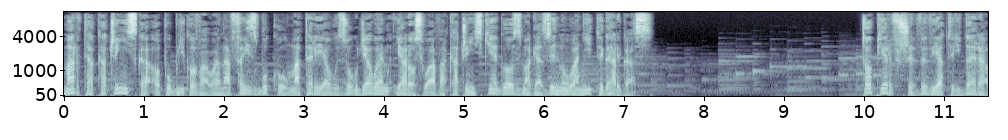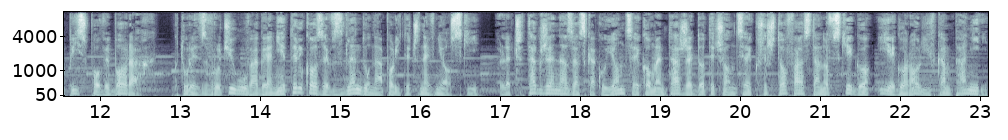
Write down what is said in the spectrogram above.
Marta Kaczyńska opublikowała na Facebooku materiał z udziałem Jarosława Kaczyńskiego z magazynu Anity Gargas. To pierwszy wywiad lidera PiS po wyborach, który zwrócił uwagę nie tylko ze względu na polityczne wnioski, lecz także na zaskakujące komentarze dotyczące Krzysztofa Stanowskiego i jego roli w kampanii.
